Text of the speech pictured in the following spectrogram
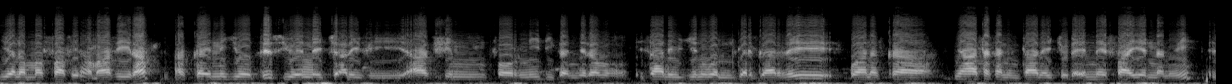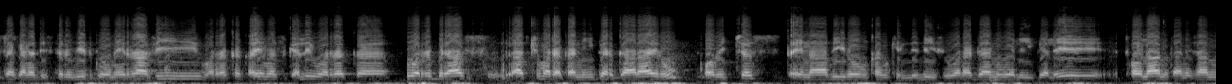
ji'a lammaffaa firamaafiira. Akka inni jiruuttis UNHR fi Action for Need kan jedhamu isaanii wajjin wal gargaarree waan akka nyaata kan hin taane jechuudha. Inni faayyenna nuyi. Isa kana distribiit gooneerraa fi warra akka qayi masqalii warra akka warri biraas achuma dhaqanii gargaaraa jiru. Qorichas xeenaa biiroon kan killilii fi waradaan walii galee tolaan kan isaan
